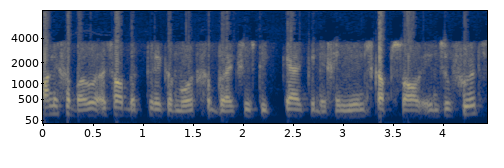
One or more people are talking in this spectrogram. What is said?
van die geboue is al betrek en word gebruik soos die kerk en die gemeenskapsaal ensovoorts.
